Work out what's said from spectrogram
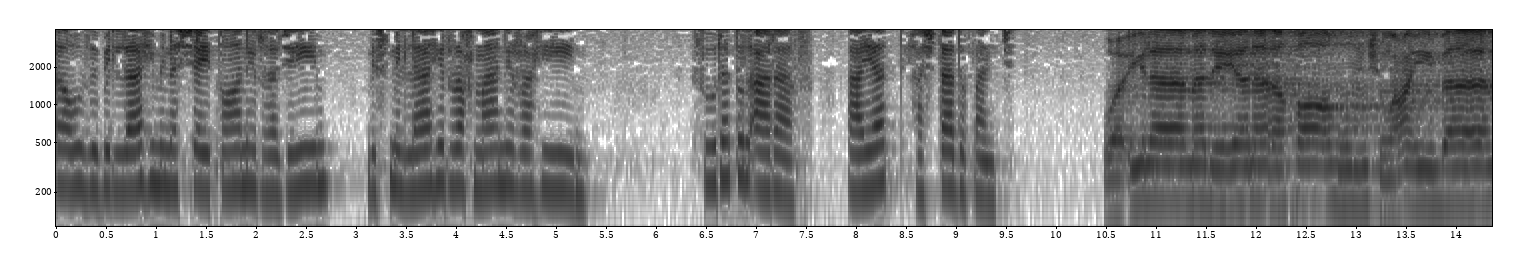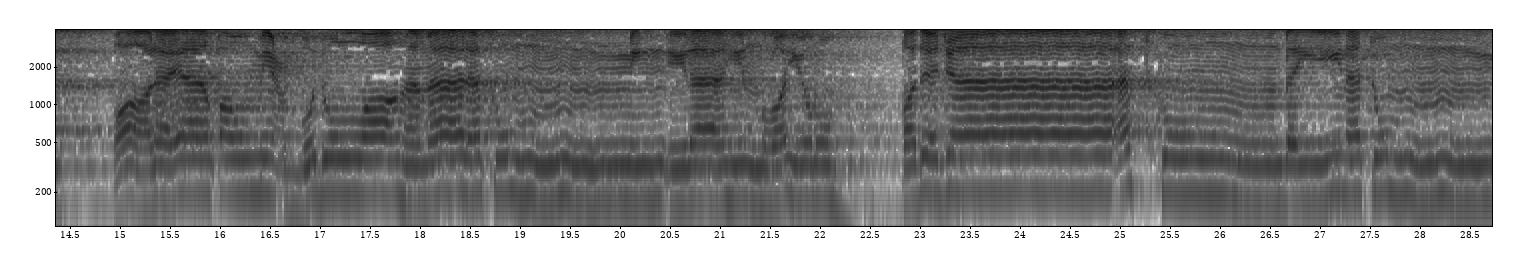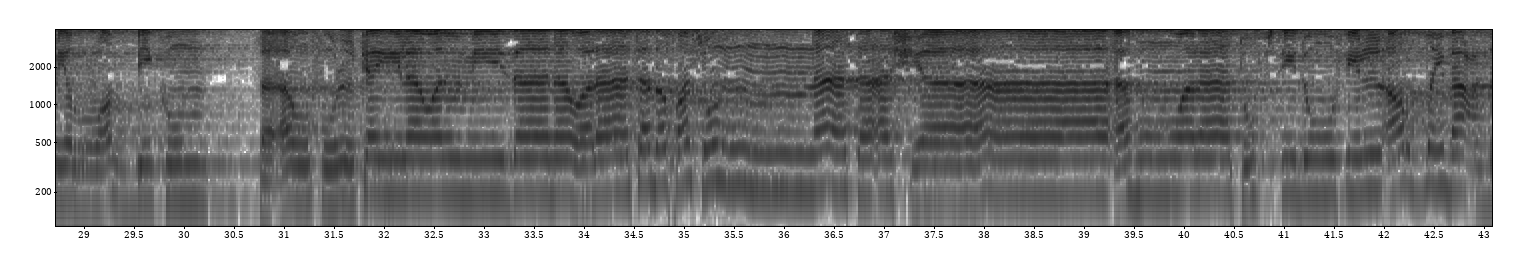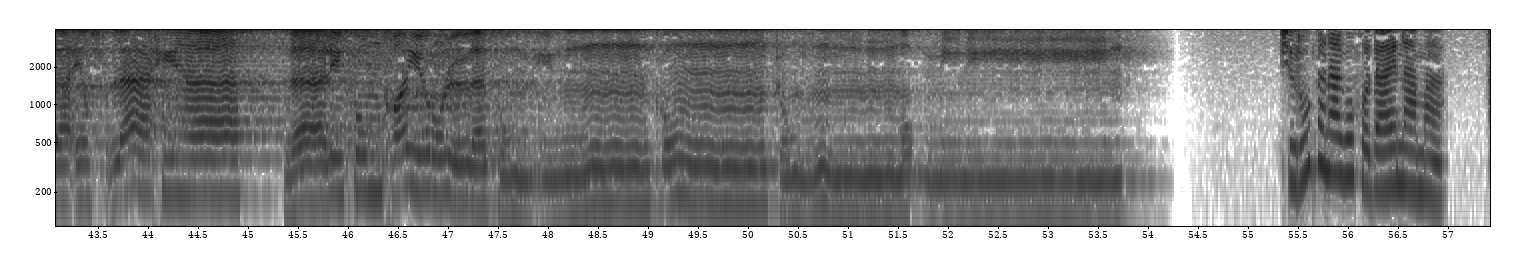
أعوذ باللہ من الشیطان الرجیم بسم اللہ الرحمن الرحیم سورة العراف آیت ہشتاد پنچ وَإِلَى مَدْيَنَ أَخَاهُمْ شُعَيْبًا قَالَ يَا قَوْمِ اعْبُدُوا اللَّهَ مَا لَكُمْ مِنْ إِلَٰهٍ غَيْرُهُ. قد جاءتكم بينة من ربكم فأوفوا الكيل والميزان ولا تبخسوا الناس أشياءهم ولا تفسدوا في الأرض بعد إصلاحها ذلكم خير لكم إن كنتم مؤمنين شروع کناگو خدائے نامہ۔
